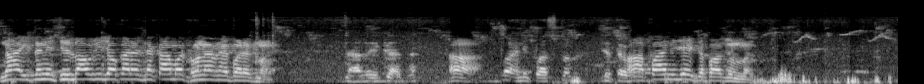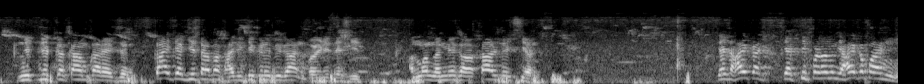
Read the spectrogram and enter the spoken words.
नाही तर निश्चित लावली जेव्हा करायचं कामात होणार नाही परत मग. झालंय का आता? हा. पाणी येतं. हा पाणी द्यायचं पाजून मग. नीटनेटकं काम करायचं. काय त्या चित्राबा खाली तिकडे बी घाण पडली त्याची आणि म्हणलं मी का काढलं शेण? त्याचं आहे का? त्या टिपणामध्ये आहे का पाणी?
